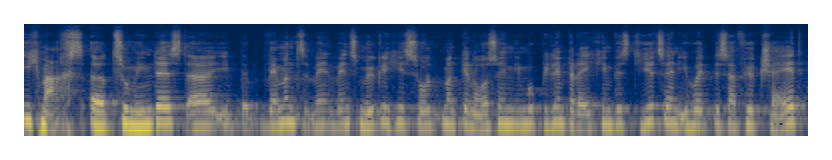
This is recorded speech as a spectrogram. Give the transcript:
ich mache es äh, zumindest. Äh, wenn es wenn, möglich ist, sollte man genauso im Immobilienbereich investiert sein. Ich halte das auch für gescheit.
